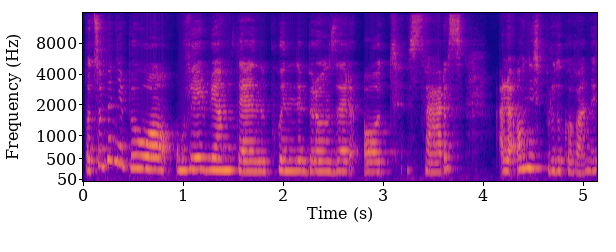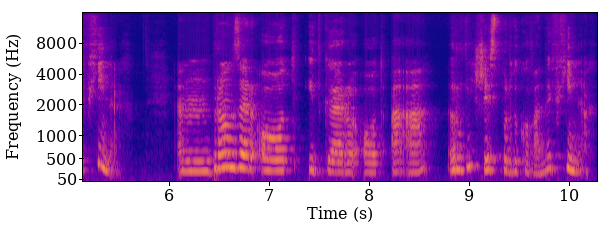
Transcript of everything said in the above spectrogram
Bo co by nie było, uwielbiam ten płynny bronzer od SARS, ale on jest produkowany w Chinach. Bronzer od It Girl od AA również jest produkowany w Chinach.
